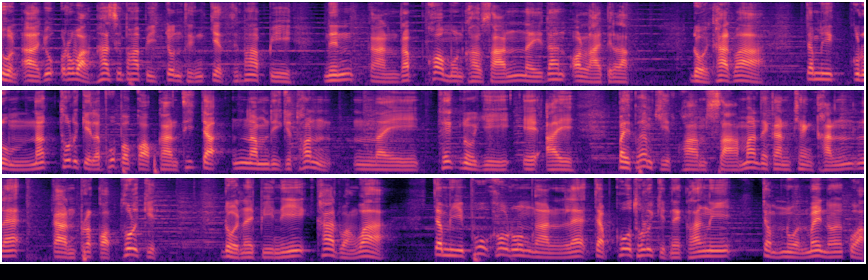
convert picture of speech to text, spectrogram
ส่วนอายุระหว่าง 55 ปีจนถึง 75 ปี เน้นการรับข้อมูลข่าวสารในด้านออนไลน์เป็นหลัก โดยคาดว่าจะมีกลุ่มนักธุรกิจและผู้ประกอบการที่จะนำดิจิทัลในเทคโนโลยี AI ไปเพิ่มขีดความสามารถในการแข่งขันและการประกอบธุรกิจ โดยในปีนี้คาดหวังว่า จะมีผู้เข้าร่วมงานและจับคู่ธุรกิจในครั้งนี้จำนวนไม่น้อยกว่า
